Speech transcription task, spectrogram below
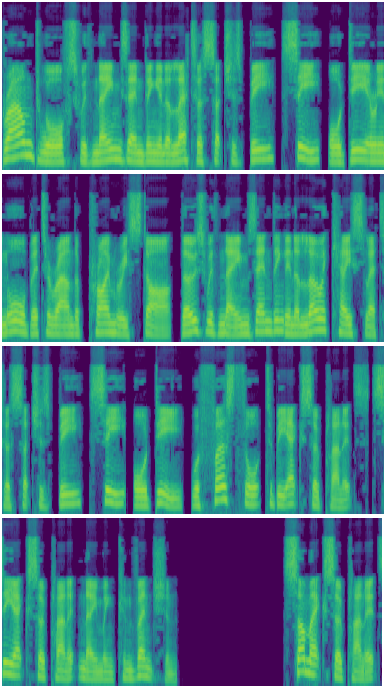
Brown dwarfs with names ending in a letter such as B, C, or D are in orbit around a primary star. Those with names ending in a lowercase letter such as B, C, or D were first thought to be exoplanets. See exoplanet naming convention. Some exoplanets,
